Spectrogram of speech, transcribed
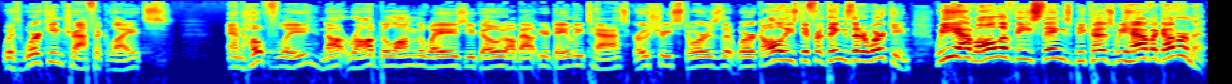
with working traffic lights and hopefully not robbed along the way as you go about your daily tasks, grocery stores that work, all these different things that are working. We have all of these things because we have a government.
